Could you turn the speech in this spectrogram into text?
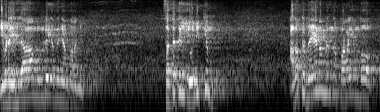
ഇവിടെ എല്ലാം ഉണ്ട് എന്ന് ഞാൻ പറഞ്ഞു. സത്യത്തിൽ എനിക്കും അതൊക്കെ വേണമെന്ന് പറയുമ്പോൾ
